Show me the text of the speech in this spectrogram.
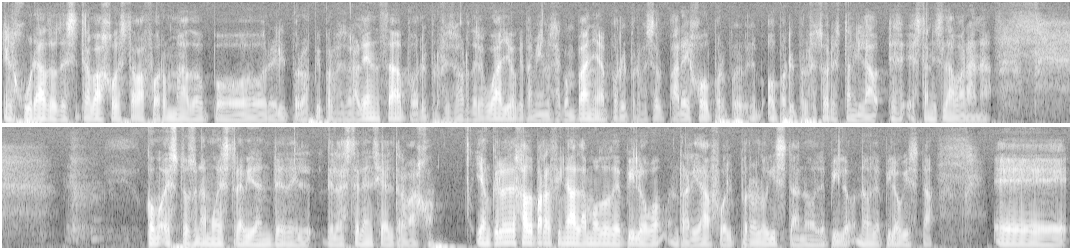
el jurado de ese trabajo estaba formado por el propio profesor Alenza, por el profesor Del Guayo, que también nos acompaña, por el profesor Parejo o por el profesor Stanislao Arana. Como esto es una muestra evidente de la excelencia del trabajo. Y aunque lo he dejado para el final a modo de epílogo, en realidad fue el prologuista, no el, epiloguista, eh,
